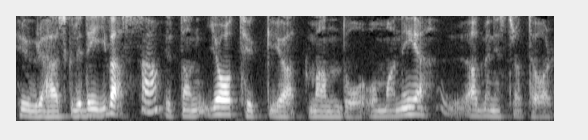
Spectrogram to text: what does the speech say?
hur det här skulle drivas. Ja. Utan jag tycker ju att man då, om man är administratör,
